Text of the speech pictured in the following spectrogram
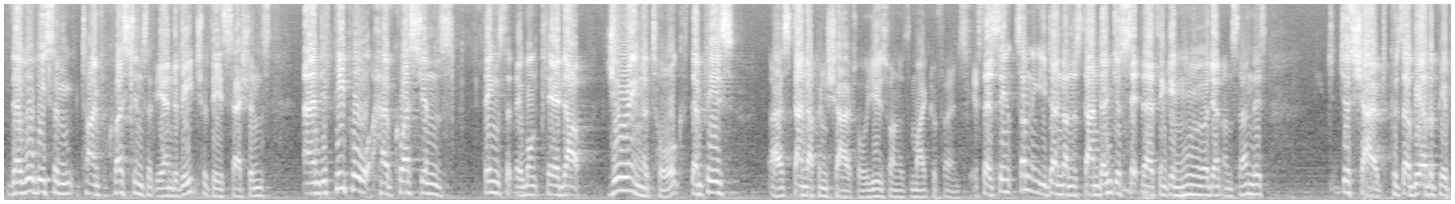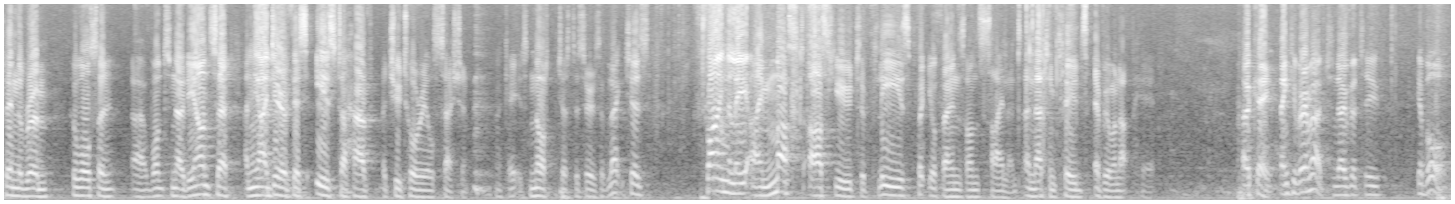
there will be some time for questions at the end of each of these sessions, and if people have questions, things that they want cleared up during a talk, then please uh, stand up and shout or use one of the microphones. If there's something you don't understand, don't just sit there thinking, oh, I don't understand this. Just shout, because there'll be other people in the room who also uh, want to know the answer, and the idea of this is to have a tutorial session. Okay, it's not just a series of lectures. Finally, I must ask you to please put your phones on silent, and that includes everyone up here. Okay, thank you very much, and over to Gabor.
